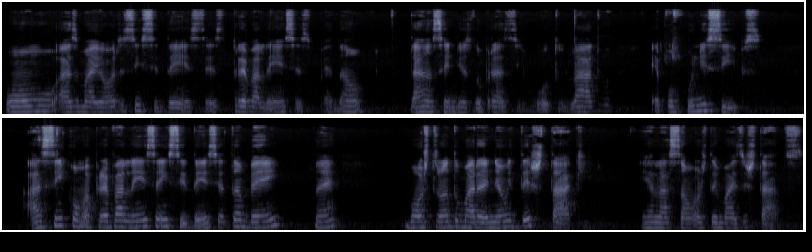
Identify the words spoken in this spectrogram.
como as maiores incidências, prevalências, perdão, da hanseníase no Brasil. O outro lado é por municípios. Assim como a prevalência e incidência também, né, mostrando o Maranhão em destaque em relação aos demais estados.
